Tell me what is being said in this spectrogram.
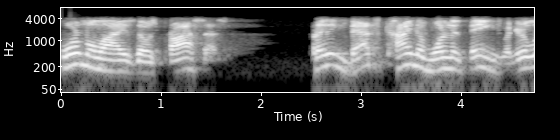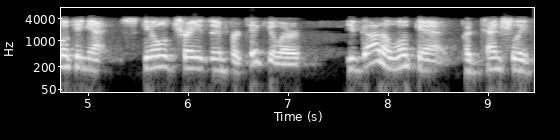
formalize those processes. But I think that's kind of one of the things when you're looking at skilled trades in particular, you've got to look at potentially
